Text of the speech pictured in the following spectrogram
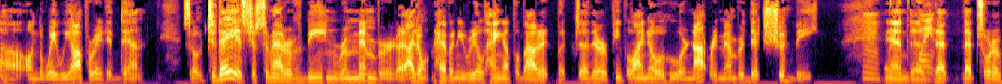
uh, on the way we operated then. So today it's just a matter of being remembered. I don't have any real hang up about it, but uh, there are people I know who are not remembered that should be. Good and uh, that, that sort of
